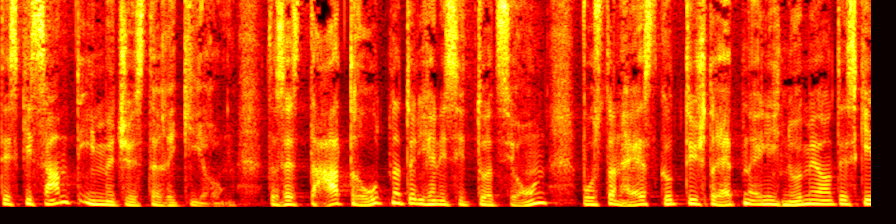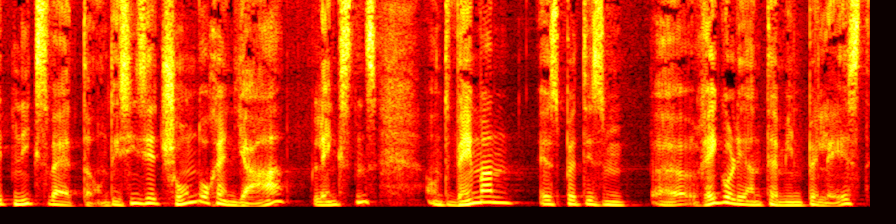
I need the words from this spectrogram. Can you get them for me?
des Gesamtimages der Regierung. Das heißt, da droht natürlich eine Situation, wo es dann heißt, gut, die streiten eigentlich nur mehr und es geht nichts weiter. Und es ist jetzt schon noch ein Jahr, längstens. Und wenn man es bei diesem äh, regulären Termin belässt,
